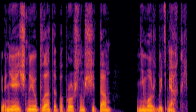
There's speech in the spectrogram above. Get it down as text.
Конечная уплата по прошлым счетам не может быть мягкой.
